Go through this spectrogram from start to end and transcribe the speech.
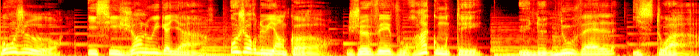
Bonjour, ici Jean-Louis Gaillard. Aujourd'hui encore, je vais vous raconter une nouvelle histoire.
